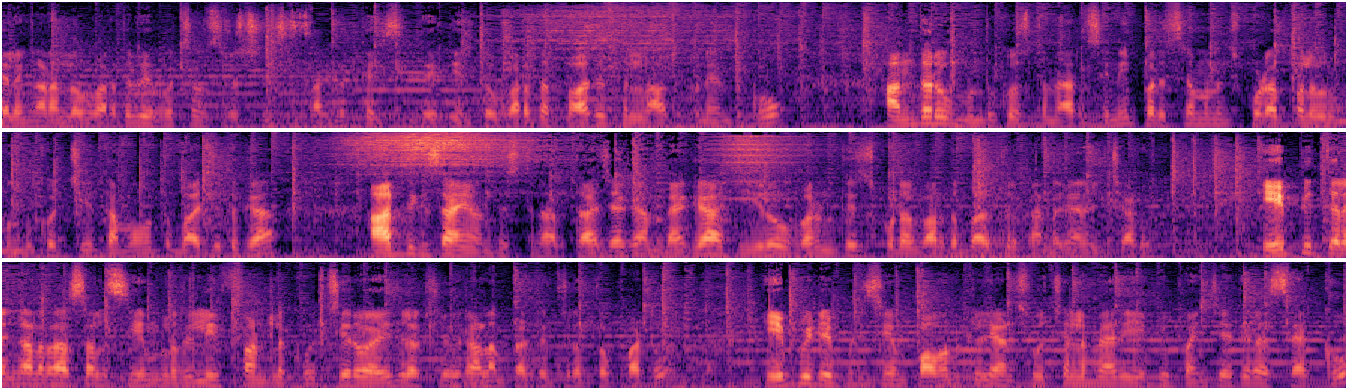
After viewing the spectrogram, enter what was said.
తెలంగాణలో వరద విభత్సం సృష్టించిన సంగతి తెలిసిందే. దీంతో వరద బాధితులను ఆదుకునేందుకు అందరూ ముందుకొస్తున్నారు. సినీ పరిశ్రమ నుంచి కూడా పలువురు ముందుకొచ్చి తమ వంతు బాధ్యతగా ఆర్థిక సాయం అందిస్తున్నారు. తాజాగా మెగా హీరో వరుణ్ తేజ్ కూడా వరద బాధితులకు అండగా నిలిచాడు. ఏపీ తెలంగాణ రాష్ట్రాల సీఎంల రిలీఫ్ ఫండ్లకు చెరో ఐదు లక్షల విరాళం ప్రకటించడంతో పాటు AP deputy CM Pawan Kalyan సూచనల మేర ఏపీ పంచాయతీరాజ్ శాఖకు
